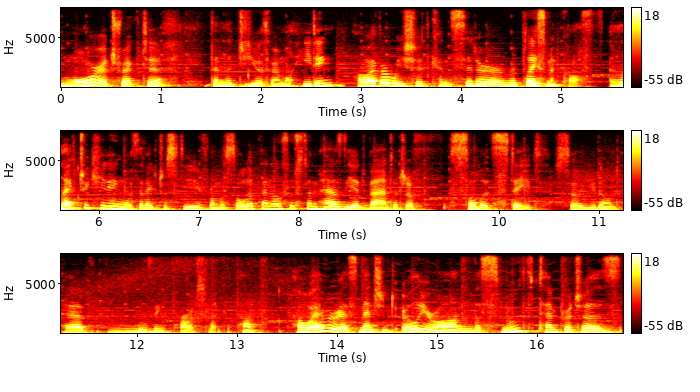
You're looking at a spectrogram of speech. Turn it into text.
more attractive than the geothermal heating. However, we should consider replacement costs. Electric heating with electricity from a solar panel system has the advantage of solid state, so you don't have moving parts like a pump. However, as mentioned earlier on, the smooth temperatures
